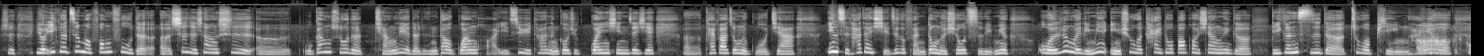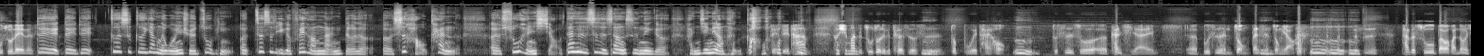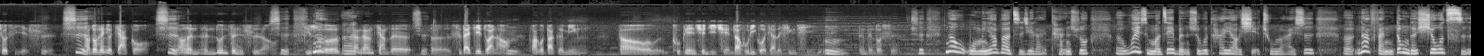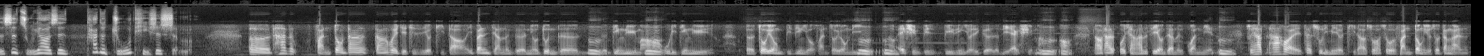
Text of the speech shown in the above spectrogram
是有一个这么丰富的，呃，事实上是呃，我刚刚说的强烈的人道关怀，以至于他能够去关心这些呃开发中的国家。因此，他在写这个反动的修辞里面，我认为里面引述了太多，包括像那个狄更斯的作品，还有孤独类的，对对对，各式各样的文学作品，呃，这是一个非常难得的，呃，是好看的，呃，书很小，但是事实上是那个含金量很高。对对，他 赫胥曼的著作的一个特色是、嗯、都不会太厚，嗯，就是说呃看起来呃不是很重，但是很重要，嗯嗯嗯，就是他的书，包括《反动的修辞》也是，是，然后都很有架构，是，然后很很论证式哦，是，比如说刚刚讲的，是呃时代阶段哈、哦，法国大革命。到普遍选举权，到福利国家的兴起，嗯，等等都是是。那我们要不要直接来谈说，呃，为什么这本书他要写出来？是呃，那反动的修辞是主要是它的主体是什么？呃，它的反动，当然刚刚慧姐其实有提到，一般讲那个牛顿的的定律嘛，嗯、物理定律。呃，作用必定有反作用力，嗯嗯，action 必必定有一个 reaction 嘛，嗯嗯，然后他，我想他是借用这样的观念，嗯，所以他他后来在书里面有提到说，作为反动，有时候当然。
